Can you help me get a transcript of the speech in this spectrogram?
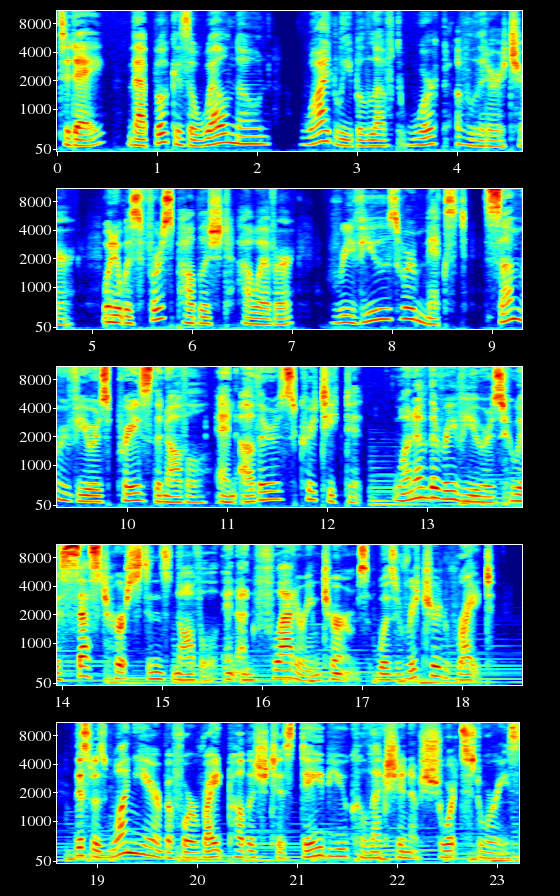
Today, that book is a well known, widely beloved work of literature. When it was first published, however, reviews were mixed some reviewers praised the novel and others critiqued it. One of the reviewers who assessed Hurston's novel in unflattering terms was Richard Wright. This was one year before Wright published his debut collection of short stories,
